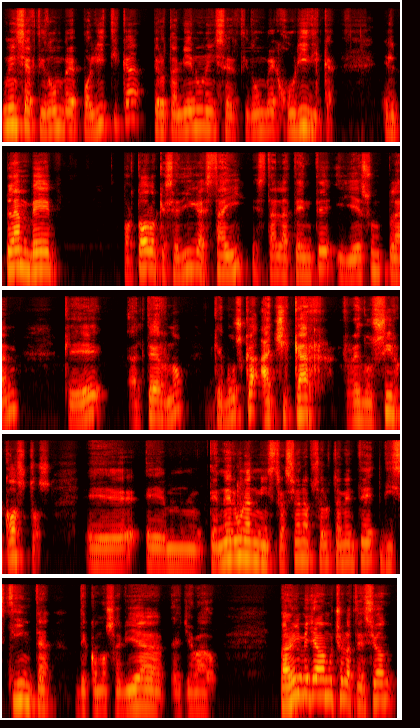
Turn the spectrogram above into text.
una incertidumbre política, pero también una incertidumbre jurídica. El plan B, por todo lo que se diga, está ahí, está latente y es un plan que alterno que busca achicar, reducir costos, eh, em, tener una administración absolutamente distinta de cómo se había eh, llevado. Para mí me llama mucho la atención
